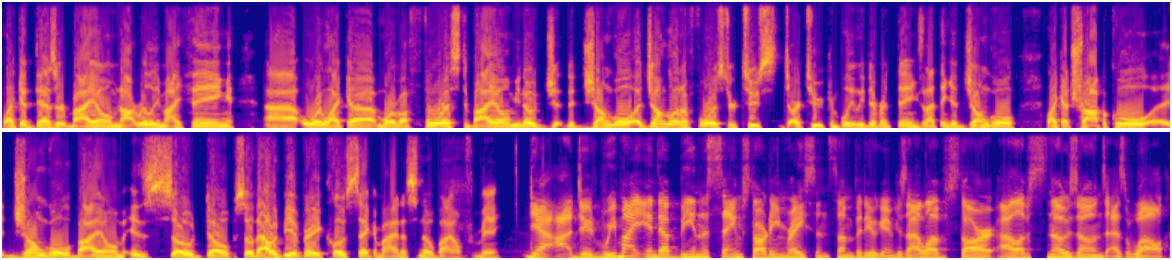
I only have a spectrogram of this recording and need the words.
like a desert biome. Not really my thing. Uh, or like a more of a forest biome. You know, j- the jungle, a jungle and a forest are two are two completely different things. And I think a jungle like a tropical uh, jungle biome is so dope. So that would be a very close second behind a snow biome for me. Yeah, uh, dude, we might end up being the same starting race in some video game because I love star, I love snow zones as well.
